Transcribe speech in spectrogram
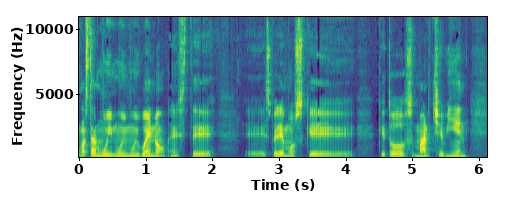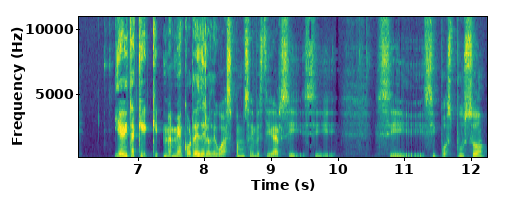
va a estar muy, muy, muy bueno. Este, esperemos que, que todo marche bien. Y ahorita que, me acordé de lo de Wasp, vamos a investigar si, si, si, si pospuso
